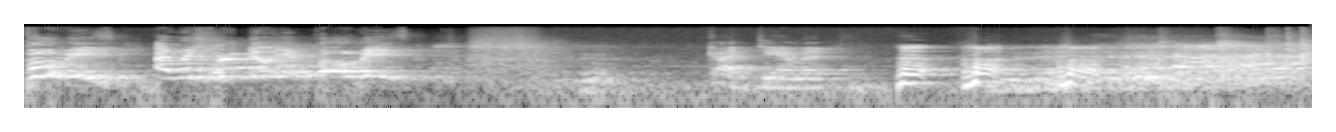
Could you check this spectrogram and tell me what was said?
Boobies! I wish for a million boobies! God damn it.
